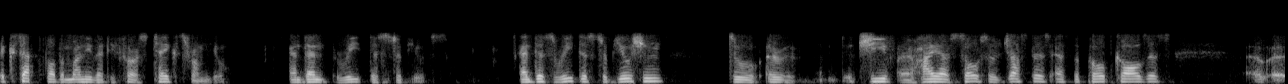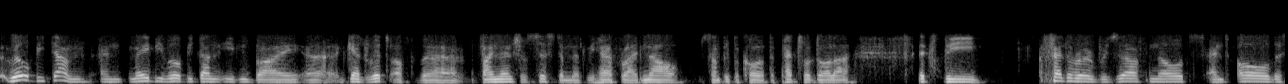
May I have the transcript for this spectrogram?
except for the money that he first takes from you and then redistributes. And this redistribution to uh, achieve a higher social justice, as the Pope calls it, uh, will be done, and maybe will be done even by uh, get rid of the financial system that we have right now. Some people call it the petrodollar. It's the Federal Reserve notes and all this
